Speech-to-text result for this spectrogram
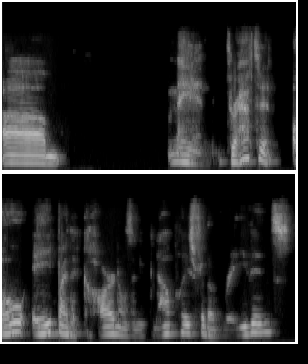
Um, man, drafted in 08 by the Cardinals, and he now plays for the Ravens.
